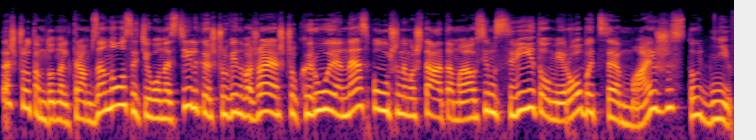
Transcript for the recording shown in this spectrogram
Та що там Дональд Трамп заносить його настільки, що він вважає, що керує не Сполученими Штатами, а усім світом і робить це майже 100 днів.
